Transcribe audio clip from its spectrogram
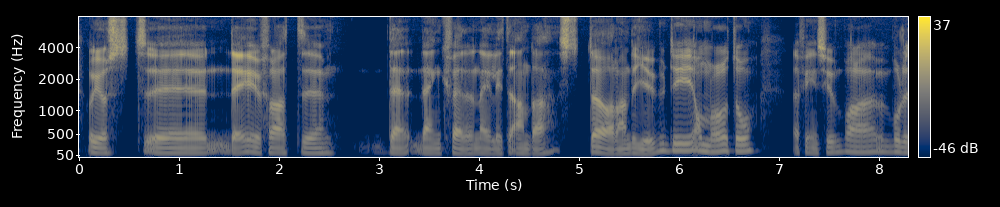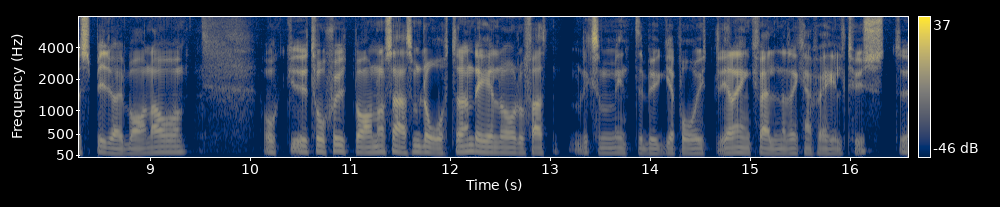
Och just eh, det är ju för att eh, den, den kvällen är lite andra störande ljud i området då. Det finns ju bara både speedwaybana och och eh, två skjutbanor så här som låter en del och då för att liksom inte bygga på ytterligare en kväll när det kanske är helt tyst eh,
